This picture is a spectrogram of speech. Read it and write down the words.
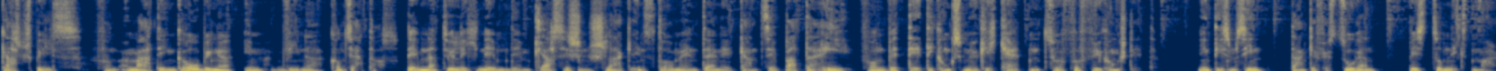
Gastspiels von Martin Grobinger im Wiener Konzerthaus, dem natürlich neben dem klassischen Schlaginstrument eine ganze Batterie von Betätigungsmöglichkeiten zur Verfügung steht. In diesem Sinn, danke fürs Zuhören, bis zum nächsten Mal.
